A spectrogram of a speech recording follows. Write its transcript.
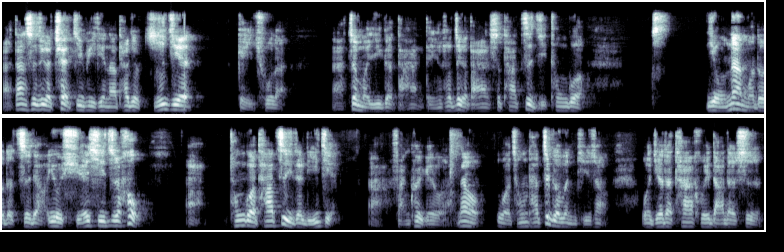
啊，但是这个 Chat GPT 呢，它就直接给出了啊这么一个答案，等于说这个答案是他自己通过有那么多的资料又学习之后啊，通过他自己的理解啊反馈给我了。那我从他这个问题上，我觉得他回答的是，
